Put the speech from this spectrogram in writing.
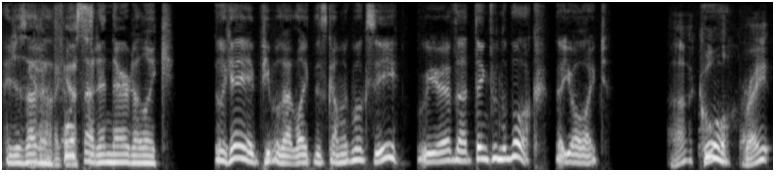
They just had Yeah, to I force guess. that in there to like, like, hey, people that like this comic book, see, we have that thing from the book that you all liked. Ah, cool, right?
